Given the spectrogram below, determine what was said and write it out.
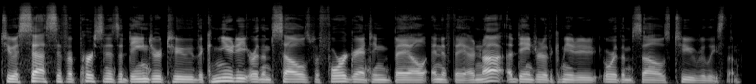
to assess if a person is a danger to the community or themselves before granting bail, and if they are not a danger to the community or themselves, to release them.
